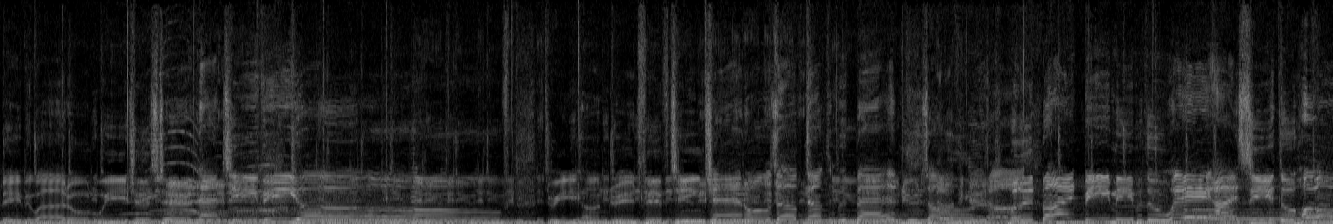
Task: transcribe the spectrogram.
Baby, why don't we just turn that TV on? 315 channels of nothing but bad news on. Well, it might be me, but the way I see it, the whole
